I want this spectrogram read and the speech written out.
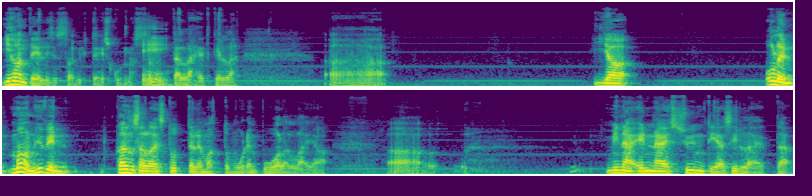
ihanteellisessa yhteiskunnassa ei. tällä hetkellä. ja olen, mä oon hyvin kansalaistottelemattomuuden puolella ja minä en näe syntiä sillä, että,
